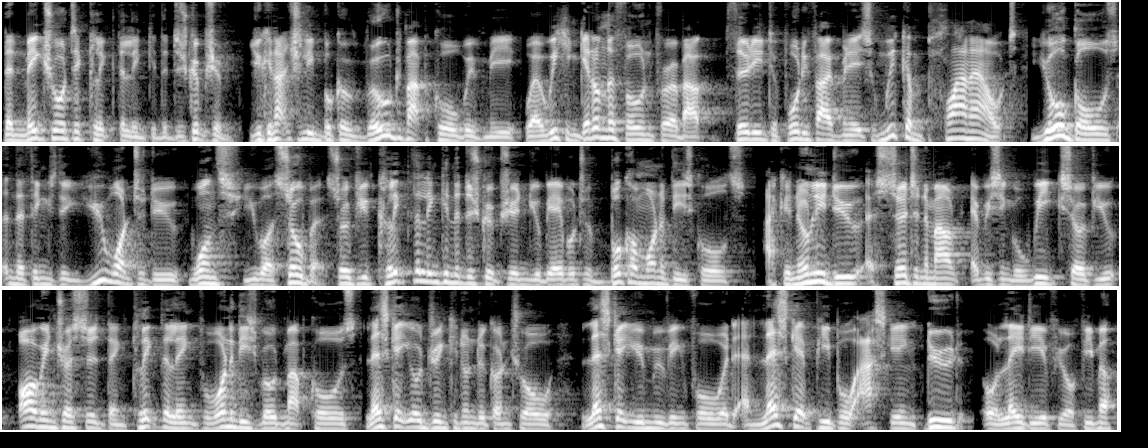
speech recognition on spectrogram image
then make sure to click the link in the description. You can actually book a roadmap call with me where we can get on the phone for about 30 to 45 minutes and we can plan out your goals and the things that you want to do once you are sober. So if you click the link in the description, you'll be able to book on one of these calls. I can only do a certain amount every single week. So if you are interested, then click the link for one of these roadmap calls. Let's get your drinking under control. Let's get you moving forward and let's get people asking, dude or lady, if you're a female,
